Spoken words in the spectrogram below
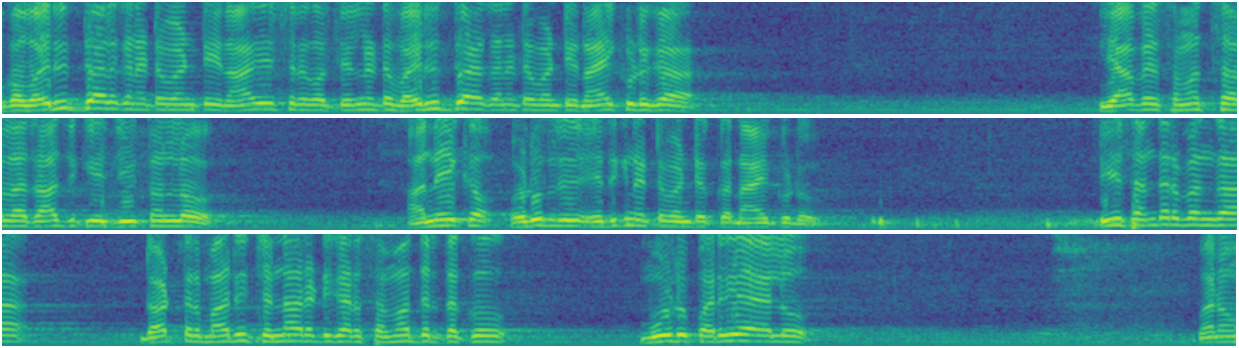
ఒక వైరుధ్యాలు కనటువంటి నాగేశ్వర గారు చెల్లినట్టు వైరుధ్యాలు కనటువంటి నాయకుడిగా యాభై సంవత్సరాల రాజకీయ జీవితంలో అనేక ఒడుగులు ఎదిగినటువంటి ఒక నాయకుడు. ఈ సందర్భంగా డాక్టర్ మర్రి చెన్నారెడ్డి గారి సమర్థతకు మూడు పర్యాయాలు మనం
